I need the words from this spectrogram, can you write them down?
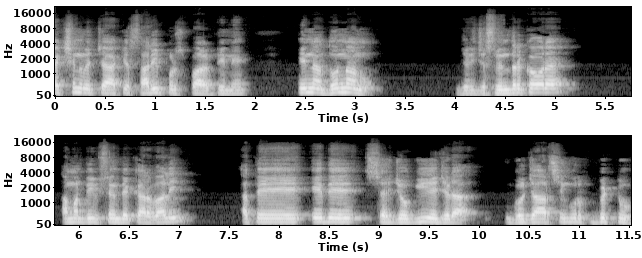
ਐਕਸ਼ਨ ਵਿੱਚ ਆ ਕੇ ਸਾਰੀ ਪੁਲਿਸ ਪਾਰਟੀ ਨੇ ਇਹਨਾਂ ਦੋਨਾਂ ਨੂੰ, ਜਿਹੜੀ ਜਸਵਿੰਦਰ ਕੌਰ ਹੈ ਅਮਨਦੀਪ ਸਿੰਘ ਦੇ ਘਰ ਵਾਲੀ ਅਤੇ ਇਹਦੇ ਸਹਿਯੋਗੀ ਹੈ ਜਿਹੜਾ ਗੁਲਜ਼ਾਰ ਸਿੰਘ ਉਰਫ ਬਿੱਟੂ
